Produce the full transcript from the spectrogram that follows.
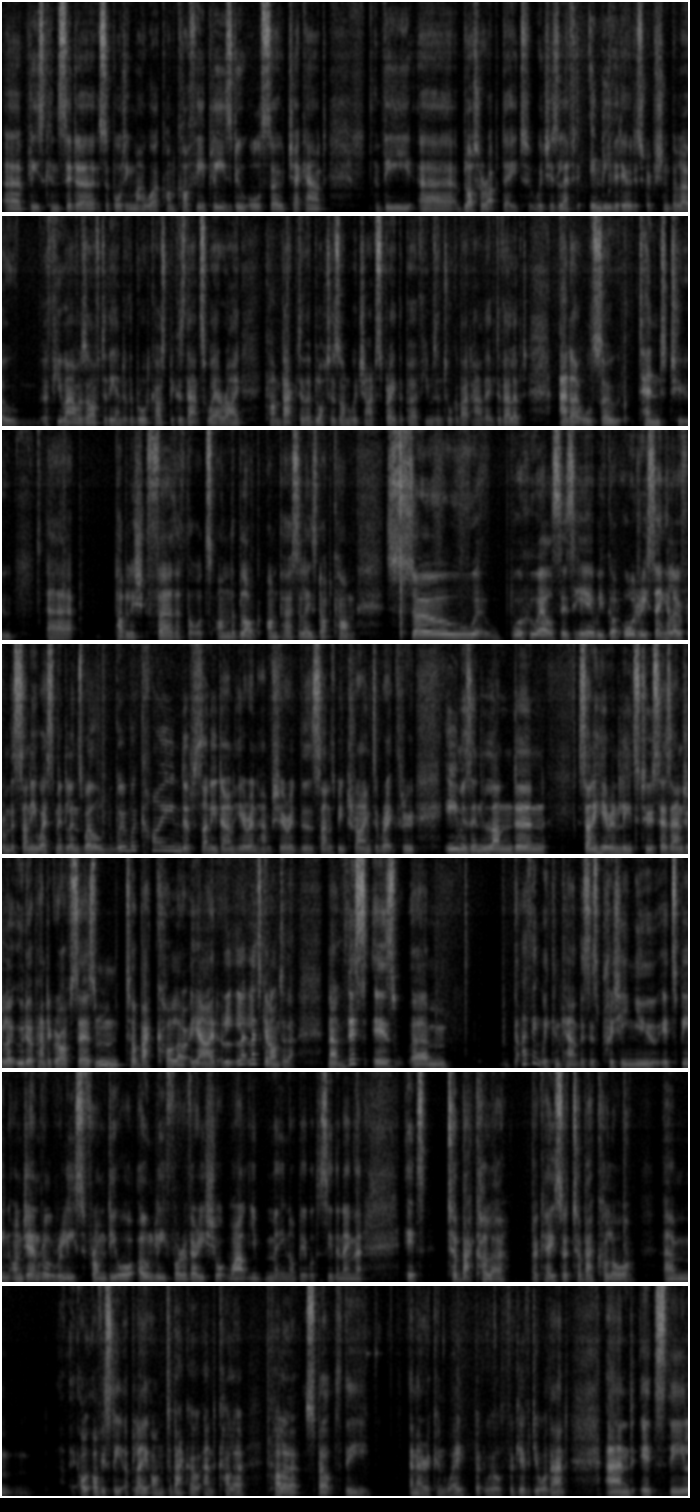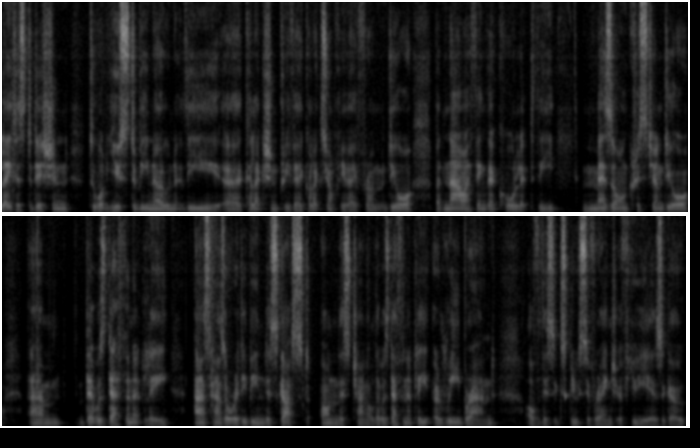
Uh, please consider supporting my work on Ko-fi. Please do also check out the uh, blotter update, which is left in the video description below a few hours after the end of the broadcast, because that's where I come back to the blotters on which I've sprayed the perfumes and talk about how they've developed. And I also tend to uh, publish further thoughts on the blog on persolaise.com. So, who else is here? We've got Audrey saying hello from the sunny West Midlands. Well, we're, we're kind of sunny down here in Hampshire. The sun's been trying to break through. Ema's in London. Sunny here in Leeds too, says Angela. Udo Pantograph says, hmm, tobacco. Yeah, I'd, let, us get on to that. Now, this is, um, I think we can count this as pretty new. It's been on general release from Dior only for a very short while. You may not be able to see the name there. It's Tobacolor, okay, so Tobacolor, um, obviously a play on tobacco and color. Color spelt the American way, but we'll forgive Dior that. And it's the latest addition to what used to be known the uh, collection privée, collection privée from Dior, but now I think they call it the Maison Christian Dior. Um, there was definitely, as has already been discussed on this channel, there was definitely a rebrand of this exclusive range a few years ago.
